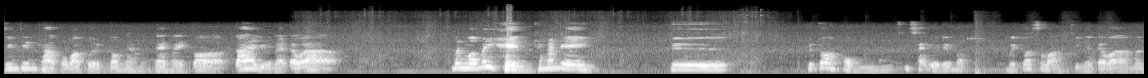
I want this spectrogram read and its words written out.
จริงๆค่ะผมว่าเปิดกล้องได้ไหมก็ได้อยู่นะ แต่ว่า มันมองไม่เห็นแค่นั้นเอง คือ คือก็ผมที่ใช้อยู่นี่มันมันก็สว่างจริงอะแต่ว่ามัน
